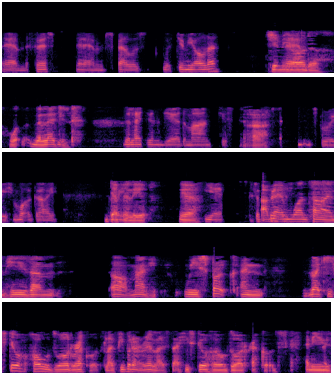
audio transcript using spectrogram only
Um, the first um spell was with Jimmy Alder, Jimmy Um, Alder, what the legend. The legend. Yeah, the man, just Ah, inspiration. What a guy. definitely. Yeah. Yeah. I met him one time. He's um, oh man, he, we spoke and like he still holds world records. Like people don't realize that he still holds world records, and he's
